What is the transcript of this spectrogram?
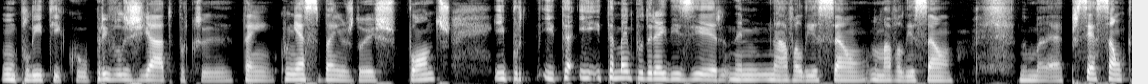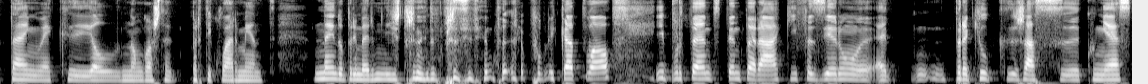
um político privilegiado porque tem conhece bem os dois pontos e, por, e, e, e também poderei dizer na, na, avaliação numa avaliação numa percepção que tenho é que ele não gosta particularmente nem do Primeiro-Ministro nem do Presidente da República atual e, portanto, tentará aqui fazer um. Uh, para aquilo que já se conhece,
